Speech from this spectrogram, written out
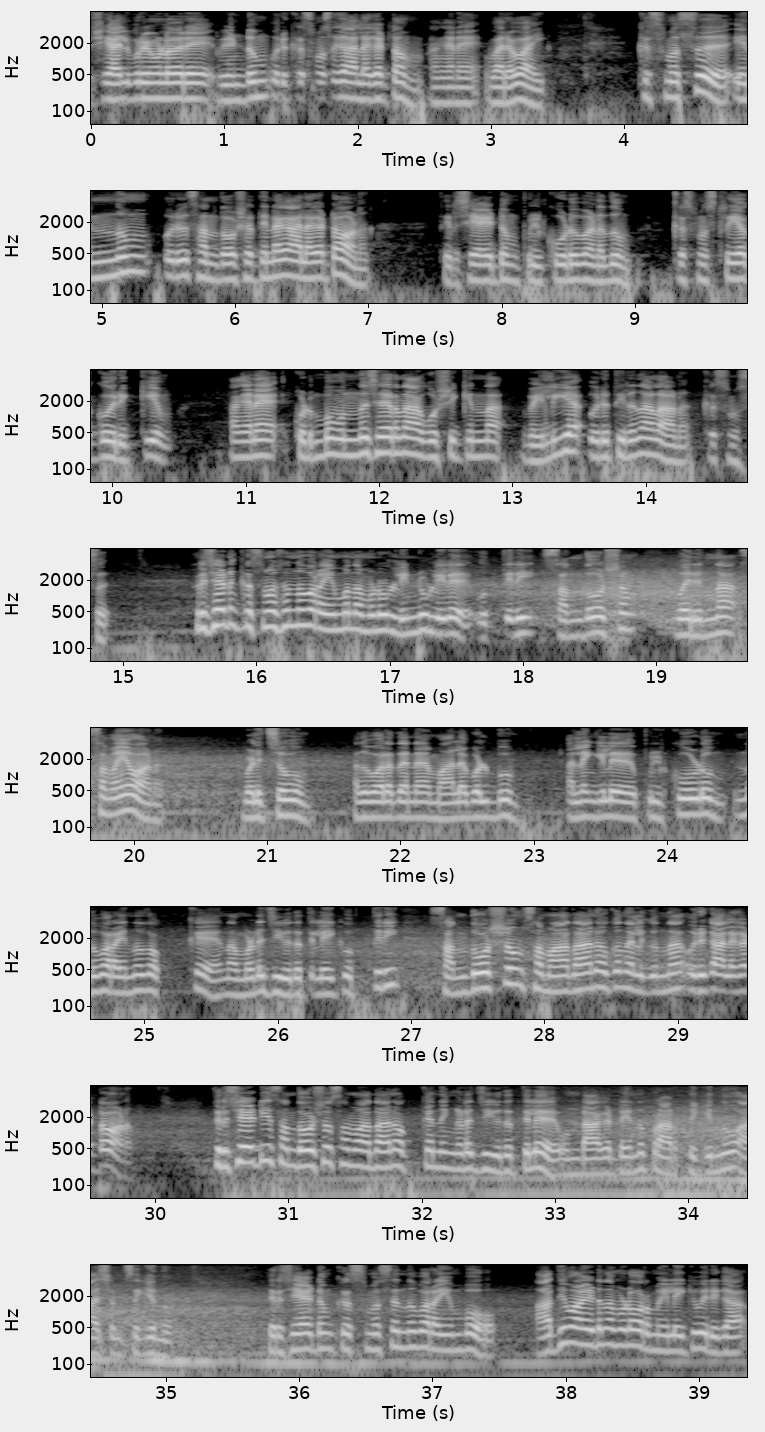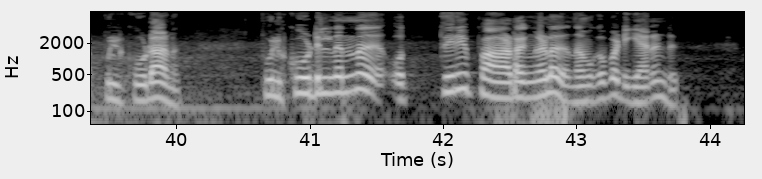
ഋഷിയാൽ പ്രിയമുള്ളവരെ വീണ്ടും ഒരു ക്രിസ്മസ് കാലഘട്ടം അങ്ങനെ വരവായി. ക്രിസ്മസ് എന്നും ഒരു സന്തോഷത്തിന്റെ കാലഘട്ടമാണ്. തീർച്ചയായിട്ടും പുൽക്കൂട് പണിതും ക്രിസ്മസ് ട്രീ ഒക്കെ ഒരുക്കിയും അങ്ങനെ കുടുംബം ഒന്ന് ചേർന്ന് ആഘോഷിക്കുന്ന വലിയ ഒരു തിരുനാളാണ് ക്രിസ്മസ്. തീർച്ചയായിട്ടും ക്രിസ്മസ് എന്ന് പറയുമ്പോൾ നമ്മുടെ ഉള്ളിന്റെ ഉള്ളിൽ ഒത്തിരി സന്തോഷം വരുന്ന സമയമാണ്. വെളിച്ചവും അതുപോലെ തന്നെ മാലബൾബും അല്ലെങ്കിൽ പുൽക്കൂടും എന്ന് പറയുന്നതൊക്കെ നമ്മുടെ ജീവിതത്തിലേക്ക് ഒത്തിരി സന്തോഷവും സമാധാനവും ഒക്കെ നൽകുന്ന ഒരു കാലഘട്ടമാണ്. തീർച്ചയായിട്ടും ഈ സന്തോഷവും സമാധാനവും ഒക്കെ നിങ്ങളുടെ ജീവിതത്തിൽ ഉണ്ടാകട്ടെ എന്ന് പ്രാർത്ഥിക്കുന്നു ആശംസിക്കുന്നു. തീർച്ചയായിട്ടും ക്രിസ്മസ് എന്ന് പറയുമ്പോൾ ആദ്യമായിട്ട് നമ്മുടെ ഓർമ്മയിലേക്ക് വരിക പുൽക്കൂടാണ്. പുൽക്കൂടിൽ നിന്ന് ഒത്തിരി പാഠങ്ങൾ നമുക്ക് പഠിക്കാനുണ്ട്.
